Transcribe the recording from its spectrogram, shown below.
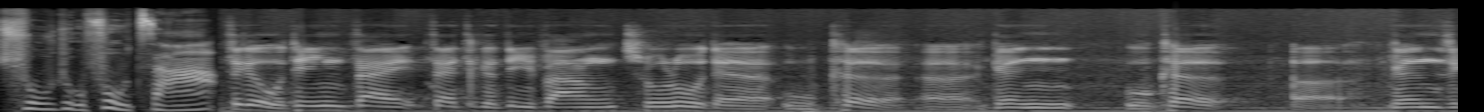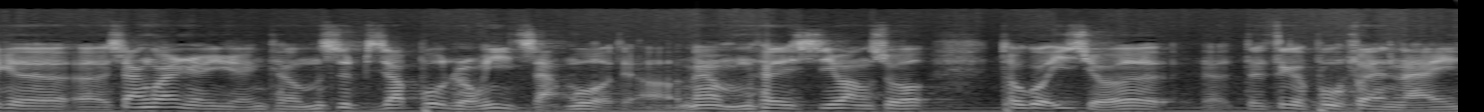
出入复杂。这个舞厅在在这个地方出入的舞客，呃，跟舞客。呃，跟这个呃相关人员，可能我们是比较不容易掌握的啊。那我们可以希望说，透过一九二呃的这个部分来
